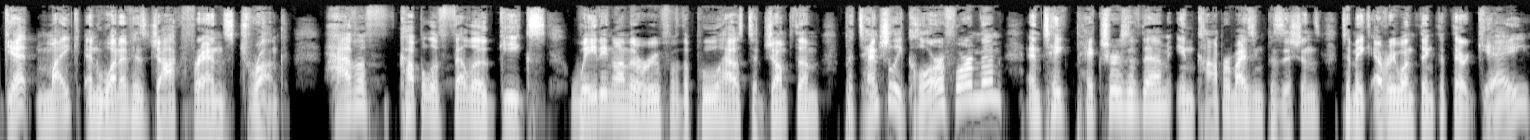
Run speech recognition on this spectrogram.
get Mike and one of his jock friends drunk, have a f- couple of fellow geeks waiting on the roof of the pool house to jump them, potentially chloroform them, and take pictures of them in compromising positions to make everyone think that they're gay.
